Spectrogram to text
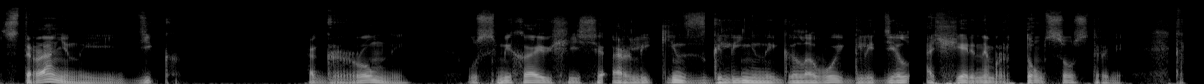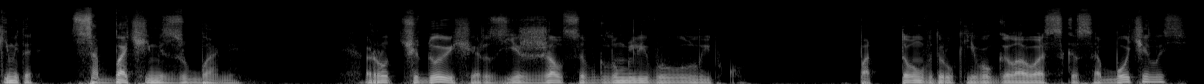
странен и дик, огромный, Усмехающийся орликин с глиняной головой глядел ощеренным ртом с острыми, какими-то собачьими зубами. Рот чудовища разъезжался в глумливую улыбку. Потом вдруг его голова скособочилась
